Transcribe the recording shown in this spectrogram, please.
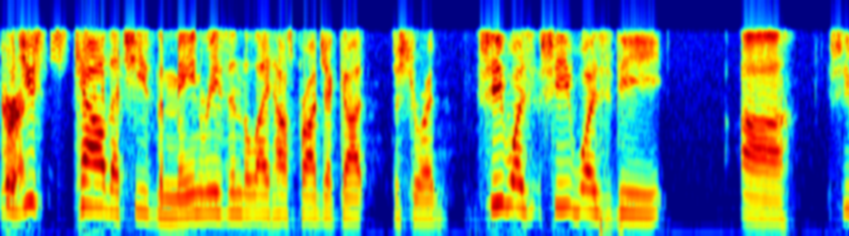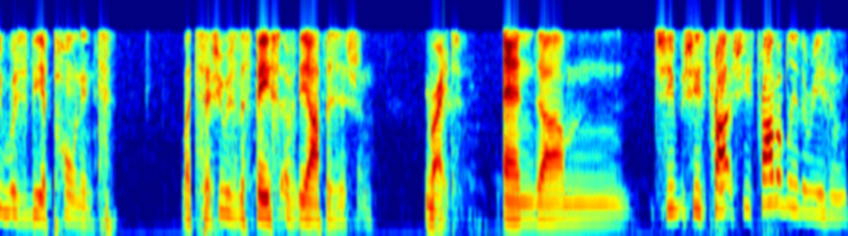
Correct. Would you, Cal, that she's the main reason the lighthouse project got destroyed? She was she was the uh she was the opponent. Let's say she was the face of the opposition. Right. and um she she's pro- she's probably the reason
